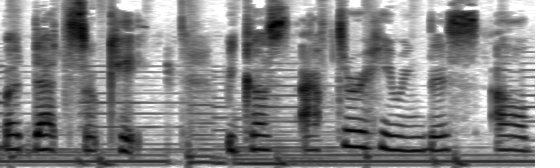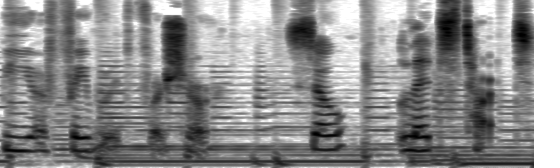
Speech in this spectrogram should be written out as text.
But that's okay, because after hearing this, I'll be your favorite for sure. So, let's start.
